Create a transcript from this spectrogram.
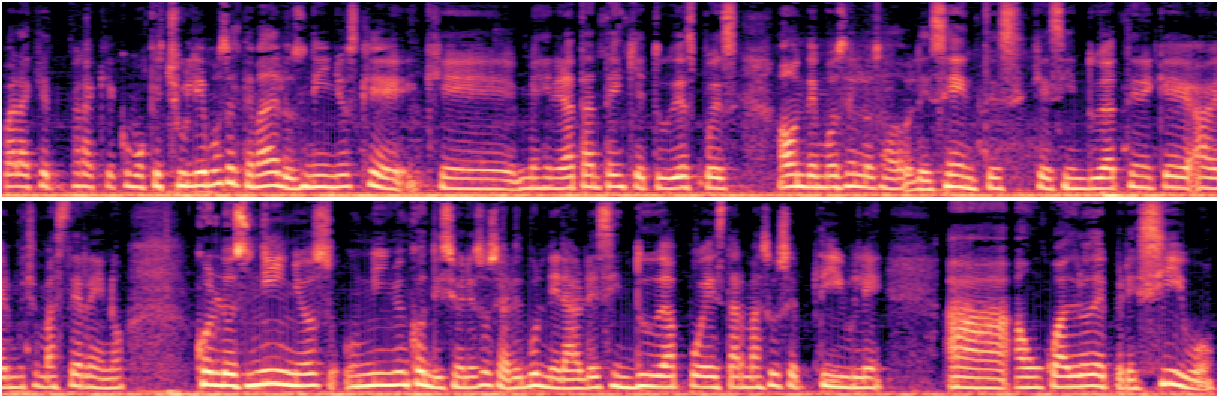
Para que, para que como que chuliemos el tema de los niños que, que me genera tanta inquietud después ahondemos en los adolescentes, que sin duda tiene que haber mucho más terreno. Con los niños, un niño en condiciones sociales vulnerables sin duda puede estar más susceptible a, a un cuadro depresivo.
